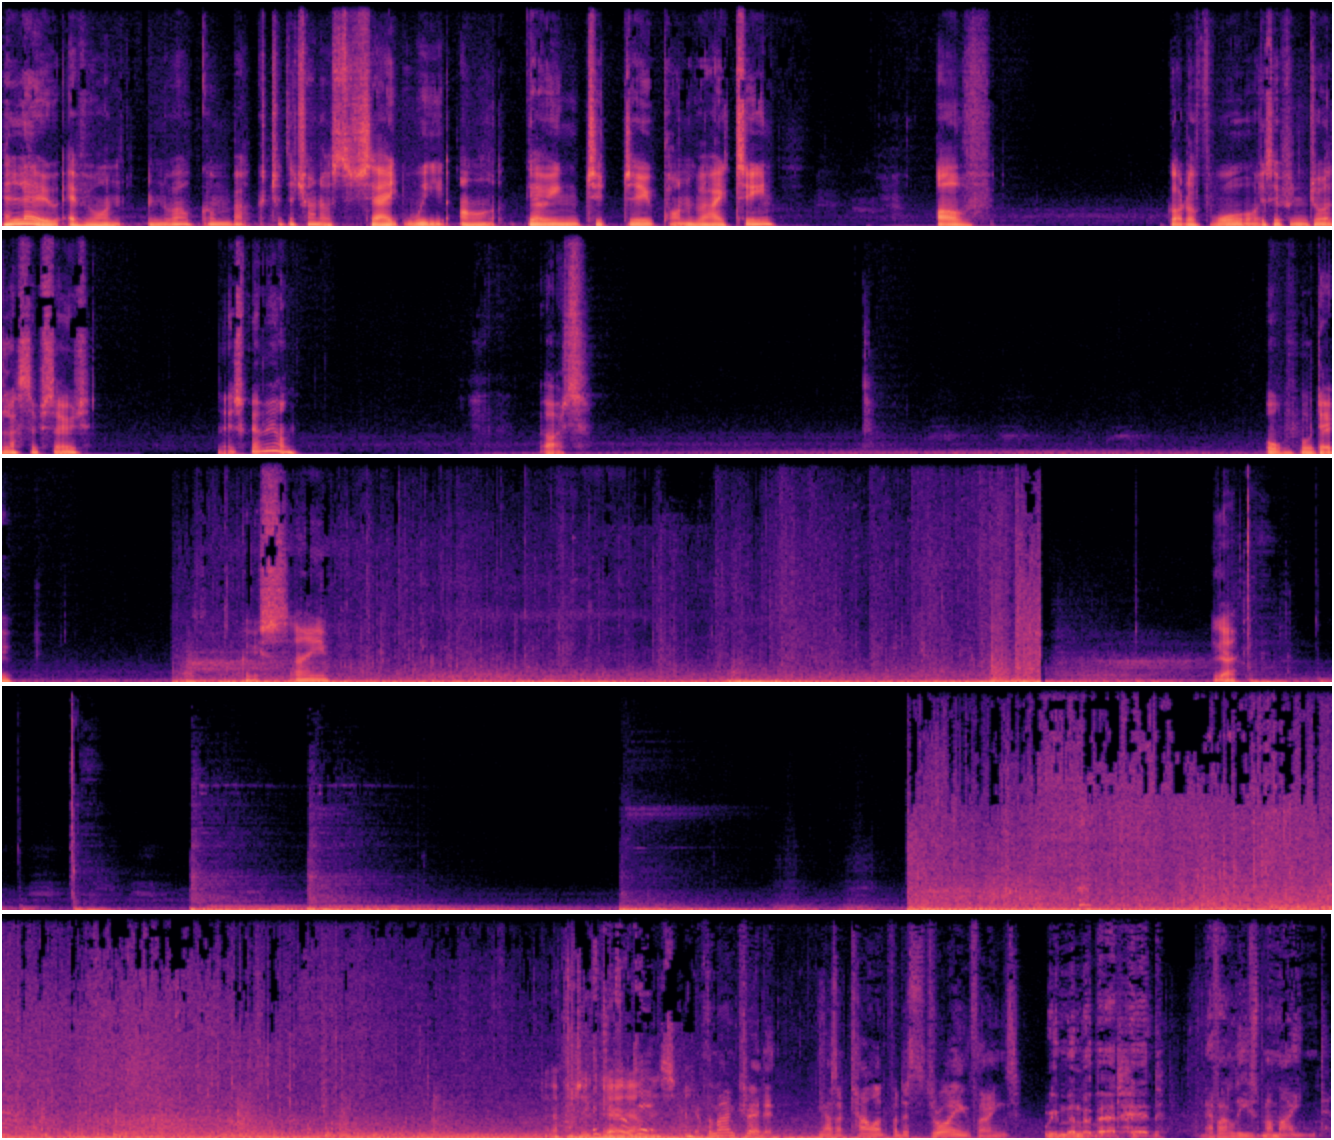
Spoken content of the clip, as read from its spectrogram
Hello everyone and welcome back to the channel. Today we are going to do part number 18 of God of War. So if you enjoyed the last episode, let's go on. Right. Oh, before we do, Go save. Okay. The go drill down bit. this way. Give the man credit. He has a talent for destroying things. Remember that head. Never leaves my mind.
